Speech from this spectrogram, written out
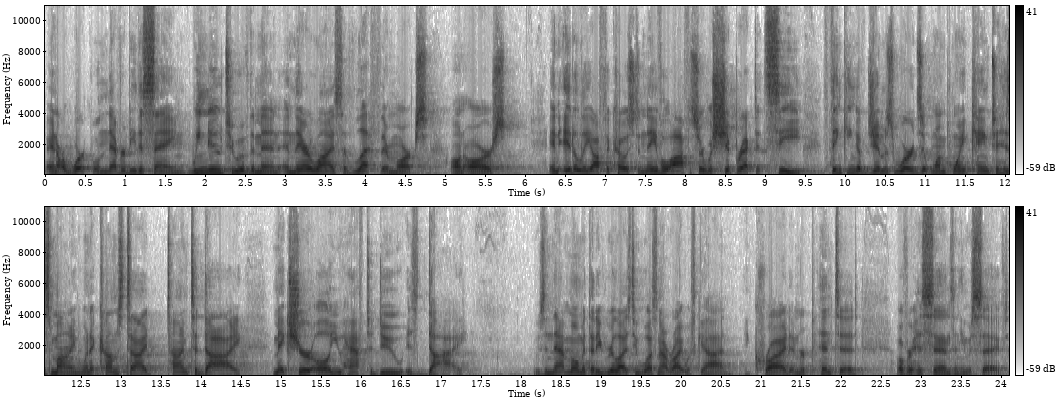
and our work will never be the same. We knew two of the men, and their lives have left their marks on ours. In Italy, off the coast, a naval officer was shipwrecked at sea thinking of Jim's words at one point came to his mind when it comes time to die, make sure all you have to do is die. It was in that moment that he realized he was not right with God and cried and repented over his sins, and he was saved.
